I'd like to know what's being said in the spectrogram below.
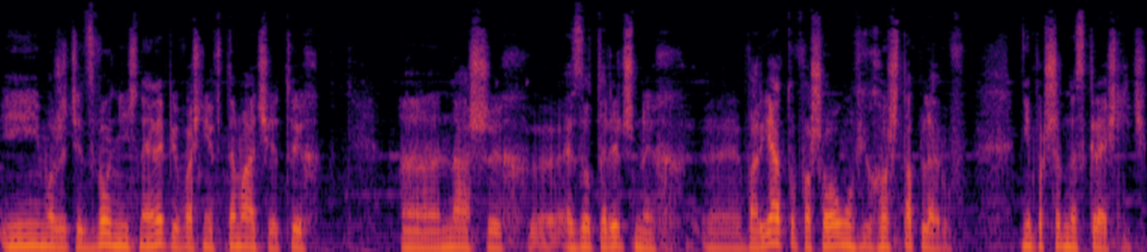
i możecie dzwonić najlepiej właśnie w temacie tych E, naszych ezoterycznych e, wariatów, oszołomów i hosztaplerów. Niepotrzebne skreślić.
